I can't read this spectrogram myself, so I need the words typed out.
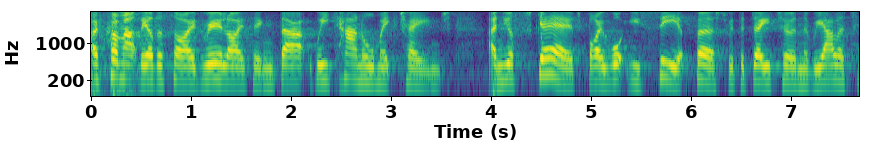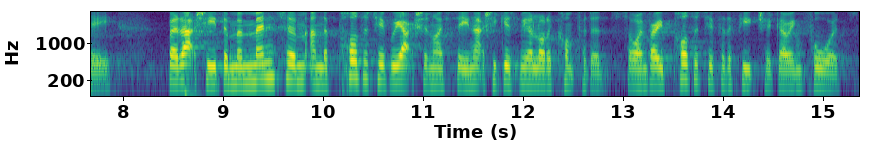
I've come out the other side realizing that we can all make change. And you're scared by what you see at first with the data and the reality. But actually, the momentum and the positive reaction I've seen actually gives me a lot of confidence. So I'm very positive for the future going forwards.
